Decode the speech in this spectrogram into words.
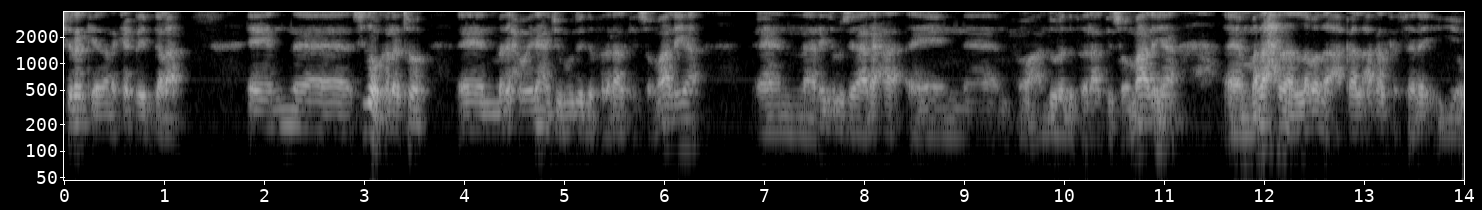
shirarkeedana ka qayb galaan. Sidoo kaleeto madaxweynaha jamhuuriyadda federaalk soomaaliya ra'iisul wasaaraha muxuu ahaa dowladda federaalk ee soomaaliya madaxda labada aqal aqalka sare iyo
